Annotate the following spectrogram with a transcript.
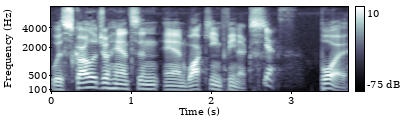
with Scarlett Johansson and Joaquin Phoenix. Yes. Boy,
